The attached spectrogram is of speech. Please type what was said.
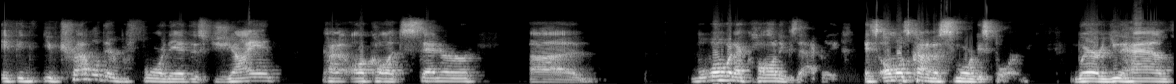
if you, you've traveled there before, they had this giant kind of, I'll call it center. Uh, what would I call it exactly? It's almost kind of a smorgasbord where you have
